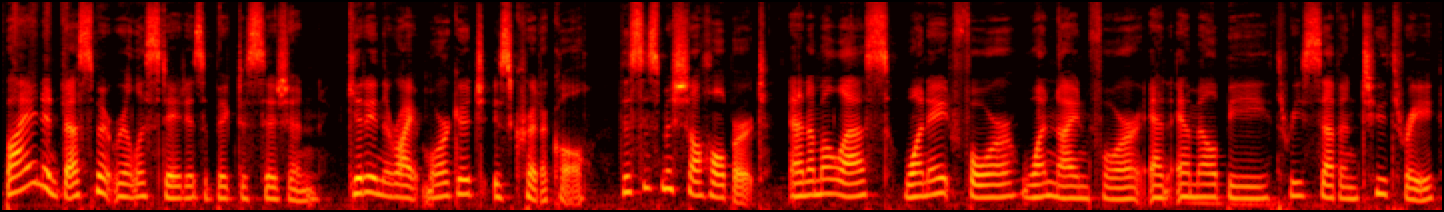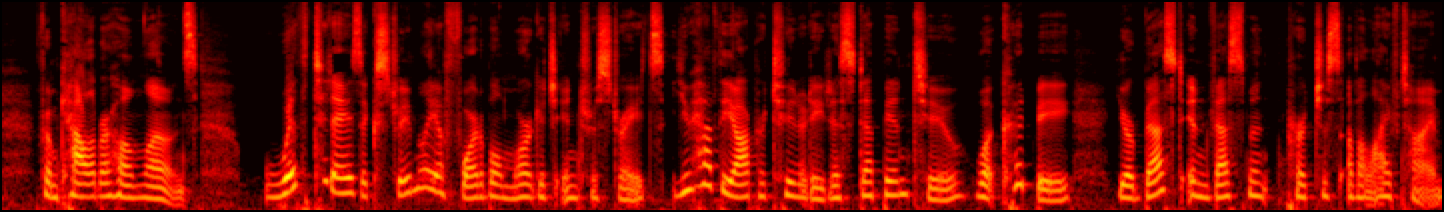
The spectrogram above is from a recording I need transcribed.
Buying investment real estate is a big decision. Getting the right mortgage is critical. This is Michelle Hulbert, NMLS 184194 and MLD 3723 from Caliber Home Loans. With today's extremely affordable mortgage interest rates, you have the opportunity to step into what could be your best investment purchase of a lifetime.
